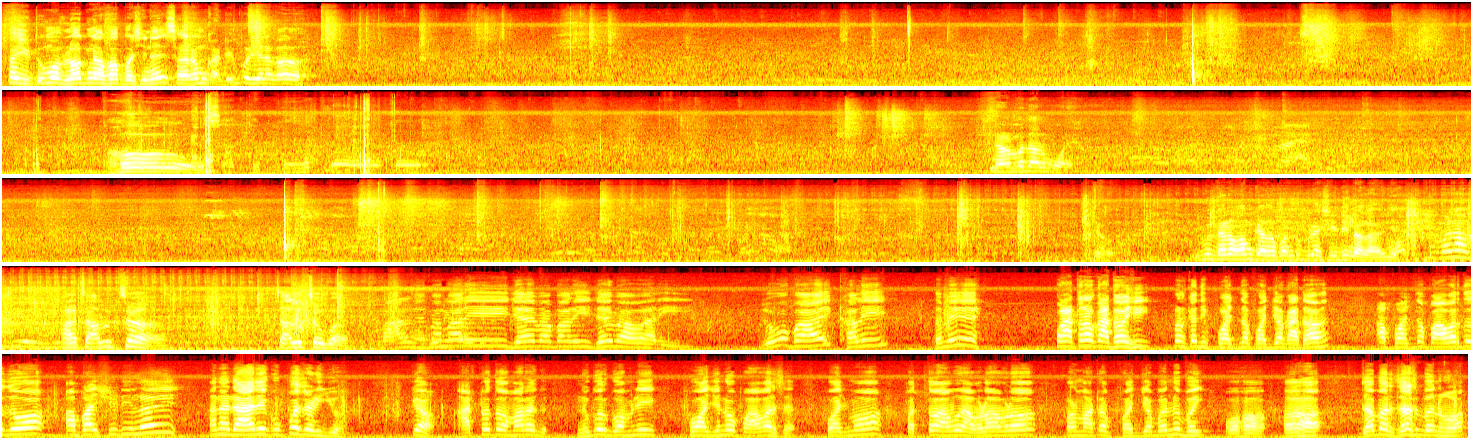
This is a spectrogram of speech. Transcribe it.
યુટ્યુબમાં બ્લોગ નાખવા પડશે ને શરમ કાઢવી પડી એને કહો હો સાથે નર્મદાનું મોડે બિલકુલ તને આમ કહેતો પણ તું બધા સીડી ના લાવે કે હા, ચાલુ જ છે. ચાલુ જ છે ઊભા. બાબારી, જય બાબારી જય બાબારી. જુઓ ભાઈ, ખાલી તમે પાત્રો કાઢો હી. પણ કદી ફોજનો ફોજો કાઢો? આ ફોજનો પાવર તો જુઓ, આ ભાઈ સીડી લઈ અને ડાયરેક્ટ ઉપર ચડી ગયો. કયો? આટલો તો અમારા નુગર ગામની ફોજનો પાવર છે. ફોજમાં પત્તો આવો આવડો આવડો પણ માત્ર ફોજો બનો ભાઈ. ઓહો ઓહો. જબરજસ્ત બનવો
